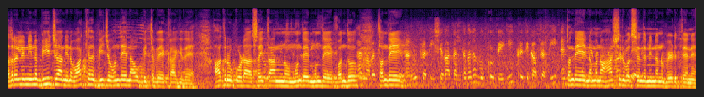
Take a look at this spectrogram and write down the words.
ಅದರಲ್ಲಿ ನಿನ್ನ ಬೀಜ, ನಿನ್ನ ವಾಕ್ಯದ ಬೀಜ ಒಂದೇ ನಾವು ಬಿತ್ತಬೇಕಾಗಿದೆ. ಆದರೂ ಕೂಡ ಸೈತಾನನು ಮುಂದೆ ಮುಂದೆ ಬಂದು ತಂದೆಯೇ ತಂದೆಯೇ, ನಮ್ಮನ್ನು ಆಶೀರ್ವದಿಸೆಂದು ನಿನ್ನನ್ನು ಬೇಡುತ್ತೇನೆ.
